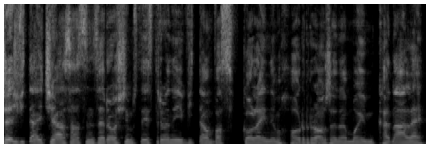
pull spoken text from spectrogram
Cześć, witajcie, Assassin08 z tej strony i witam was w kolejnym horrorze na moim kanale.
